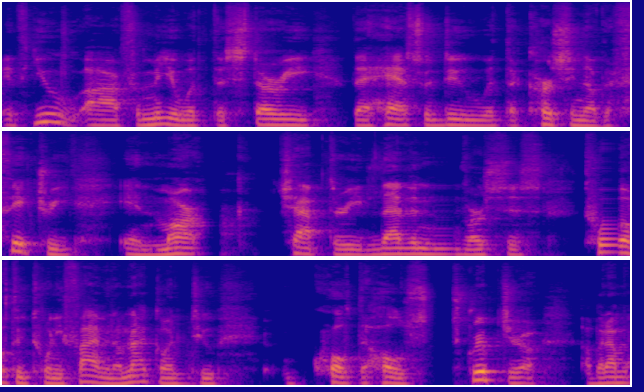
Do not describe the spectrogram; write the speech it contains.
if you are familiar with the story that has to do with the cursing of the fig tree in Mark chapter 11, verses 12 through 25, and I'm not going to quote the whole scripture, but I'm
